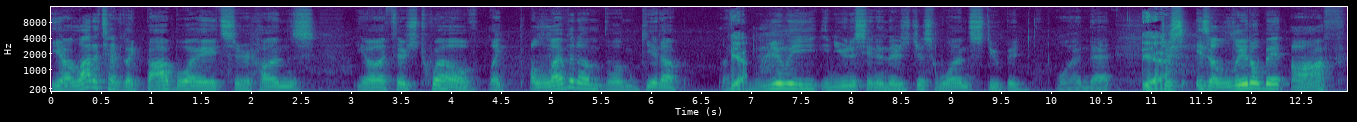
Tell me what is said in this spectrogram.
you know a lot of times like Bob Whites or Huns. You know, if there's twelve, like eleven of them get up like Yeah. really in unison, and there's just one stupid one that Yeah. just is a little bit off,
